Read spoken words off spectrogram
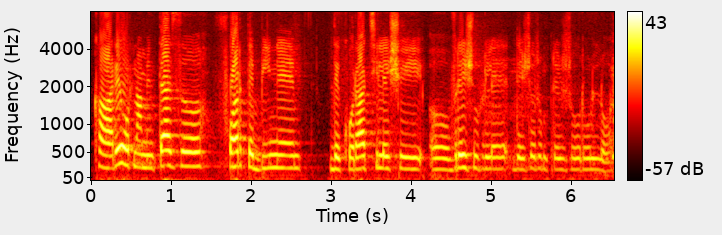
care ornamentează foarte bine decorațiile și uh, vrejurile de jur împrejurul lor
